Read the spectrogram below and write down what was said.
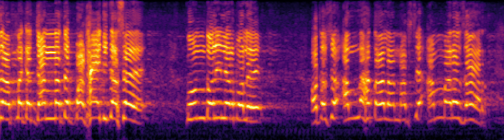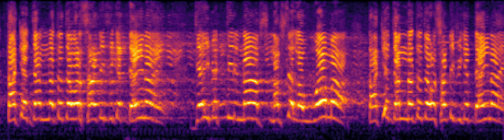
যে আপনাকে জান্নাতে পাঠাই দিতেছে, কোন দলিলের বলে? অথচ আল্লাহ তাআলা নাফসে আম্মারা যার, তাকে জান্নাতে যাওয়ার সার্টিফিকেট দেয় নাই। যেই ব্যক্তির নাফস, নাফসে লাওয়ামা, তাকে জান্নাতে যাওয়ার সার্টিফিকেট দেয় নাই।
